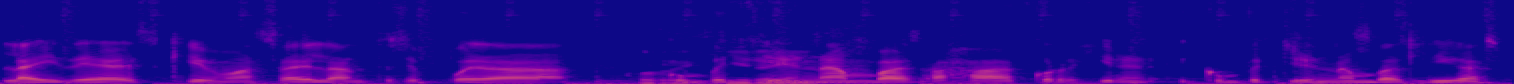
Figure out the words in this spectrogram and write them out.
La idea es que más adelante se pueda competir en ambas, ajá, corregir y competir en ambas ligas.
